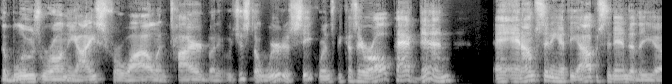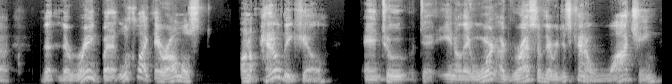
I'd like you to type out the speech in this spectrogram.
the Blues were on the ice for a while and tired, but it was just the weirdest sequence because they were all packed in, and, and I'm sitting at the opposite end of the uh, the, the rink, but it looked like they were almost on a penalty kill. And to, to you know, they weren't aggressive. They were just kind of watching,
